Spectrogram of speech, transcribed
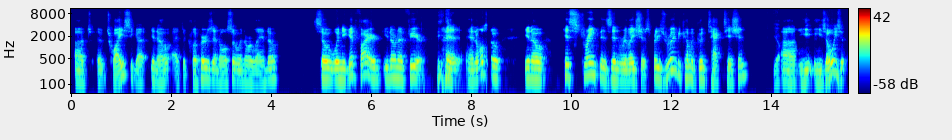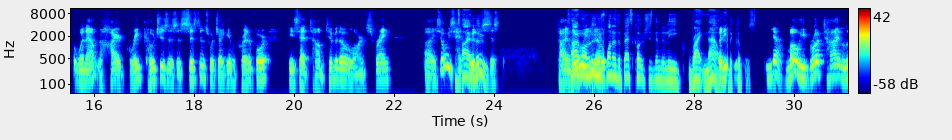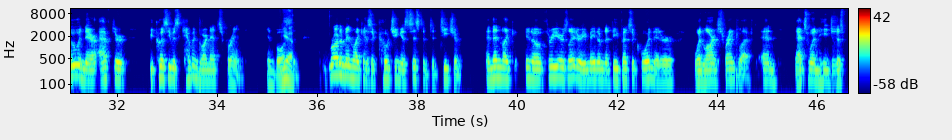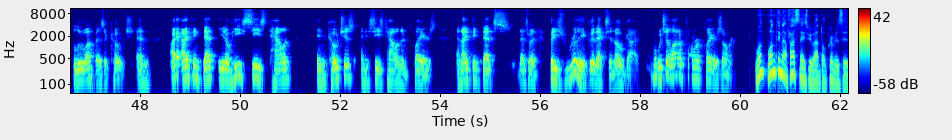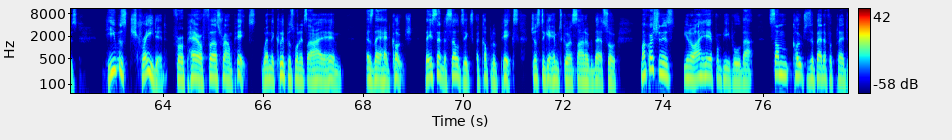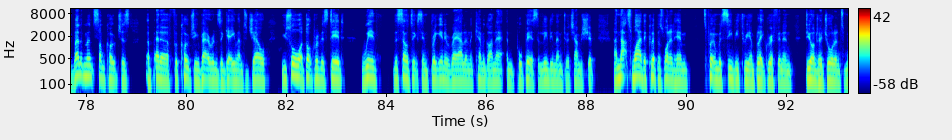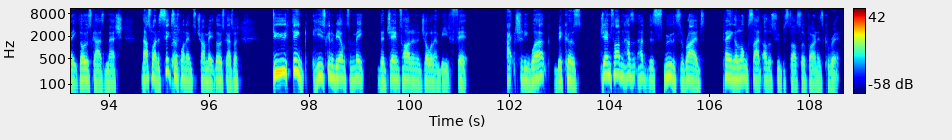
uh, t- uh, twice. He got, you know, at the Clippers and also in Orlando. So when you get fired, you don't have fear. and, and also, you know, his strength is in relationships, but he's really become a good tactician. Yep. Uh, he, he's always went out and hired great coaches as assistants, which I give him credit for. He's had Tom Thibodeau, Lawrence Frank. Uh, he's always had Ty good Lue. assistants. Ty, Ty Lue, Lue is one of the best coaches in the league right now but he, the Clippers. Yeah, Mo, he brought Ty Lue in there after because he was Kevin Garnett's friend in Boston. Yeah. Brought him in like as a coaching assistant to teach him. And then, like, you know, three years later, he made him the defensive coordinator when Lawrence Frank left. And that's when he just blew up as a coach. And I, I think that, you know, he sees talent in coaches and he sees talent in players. And I think that's that's what but he's really a good X and O guy, which a lot of former players aren't. One one thing that fascinates me about Doc Rivers is he was traded for a pair of first round picks when the Clippers wanted to hire him as their head coach. They sent the Celtics a couple of picks just to get him to go and sign over there. So my question is, you know, I hear from people that some coaches are better for player development, some coaches are better for coaching veterans and getting them to gel. You saw what Doc Rivers did with the Celtics in bringing in Ray Allen and Kevin Garnett and Paul Pierce and leading them to a championship. And that's why the Clippers wanted him to put him with CP3 and Blake Griffin and DeAndre Jordan to make those guys mesh. That's why the Sixers right. want him to try and make those guys mesh. Do you think he's going to be able to make the James Harden and Joel Embiid fit actually work? Because James Harden hasn't had the smoothest of rides playing alongside other superstars so far in his career.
